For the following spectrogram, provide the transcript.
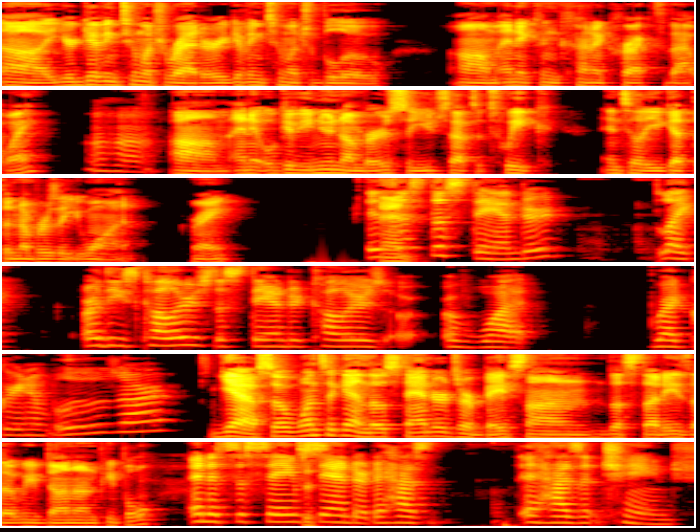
uh, you're giving too much red or you're giving too much blue um, and it can kind of correct that way. Uh huh. Um, and it will give you new numbers, so you just have to tweak until you get the numbers that you want, right? Is And- this the standard? Like, are these colors the standard colors of what red, green, and blues are? Yeah. So once again, those standards are based on the studies that we've done on people. And it's the same Just- standard. It has, it hasn't changed.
